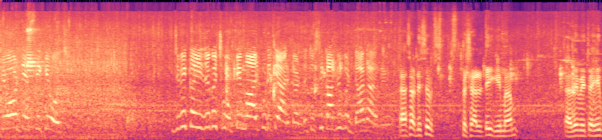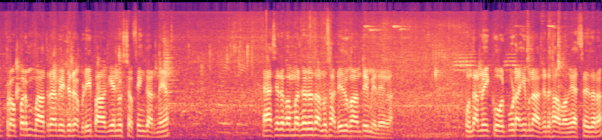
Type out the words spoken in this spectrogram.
ਪਿਓਰ ਦੇਸੀ ਘਿਓ 'ਚ। ਜਿਵੇਂ ਕਈ ਜਗ੍ਹਾ ਛੋਟੇ ਮਾਲ ਪੂੜੇ ਤਿਆਰ ਕਰਦੇ ਤੁਸੀਂ ਕਾਫੀ ਵੱਡਾ ਕਰ ਰਹੇ ਹੋ। ਇਹ ਸਾਡੀ ਸਿਰਫ ਸਪੈਸ਼ਲਿਟੀ ਹੈਗੀ ਮੈਮ ਇਹਦੇ ਵਿੱਚ ਅਸੀਂ ਪ੍ਰੋਪਰ ਮਾਤਰਾ ਵਿੱਚ ਰਬੜੀ ਪਾ ਕੇ ਇਹਨੂੰ ਸਟਫਿੰਗ ਕਰਨੇ ਆ। ਹਾਂਜੀ। ਇਹ ਸਿਰਫ ਅੰਮ੍ਰਿਤਸਰ ਤੋਂ ਤੁਹਾਨੂੰ ਸਾਡੀ ਦੁਕਾਨ ਤੇ ਹੀ ਮਿਲੇਗਾ। ਹੁਣ ਤੁਹਾਨੂੰ ਇੱਕ ਹੋਰ ਪੂੜਾ ਹੀ ਬਣਾ ਕੇ ਦਿਖਾਵਾਂਗੇ ਇਸੇ ਤਰ੍ਹਾਂ।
